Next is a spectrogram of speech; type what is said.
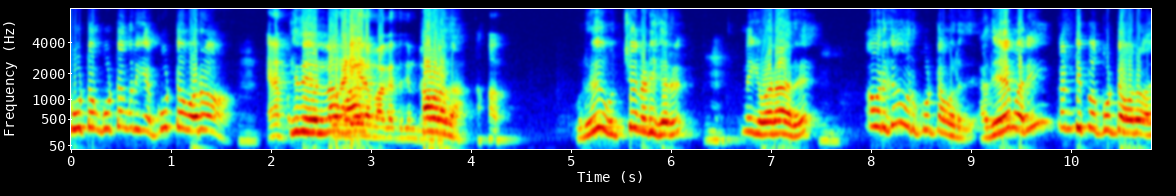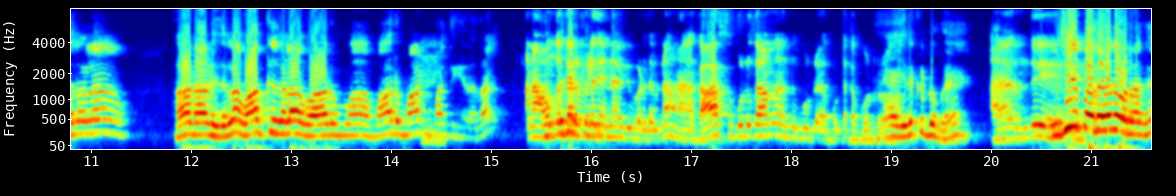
கூட்டம் கூட்டங்கிறீங்க கூட்டம் வரும். இது எல்லாம் பாக்கிறதுக்கு அவ்வளவுதான். ஒரு உச்ச நடிகர். இன்னைக்கு வராரு. அவருக்கு ஒரு கூட்டம் வருது. அதே மாதிரி கண்டிப்பா கூட்டம் வரும். அதெல்லாம் ஆனால் இதெல்லாம் வாக்குகளா மாறுமா மாறுமான்னு. பாத்தீங்கன்னா தான் ஆனா அவங்க தரப்புல என்ன வைக்கப்படுது அப்படின்னா நாங்க காசு கொடுக்காம வந்து கூட்ட- கூட்டத்தை கூட்டுறோம் ஏன் இருக்கட்டுங்க ஆனா வந்து விஜய பார்க்க தானே வர்றாங்க.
